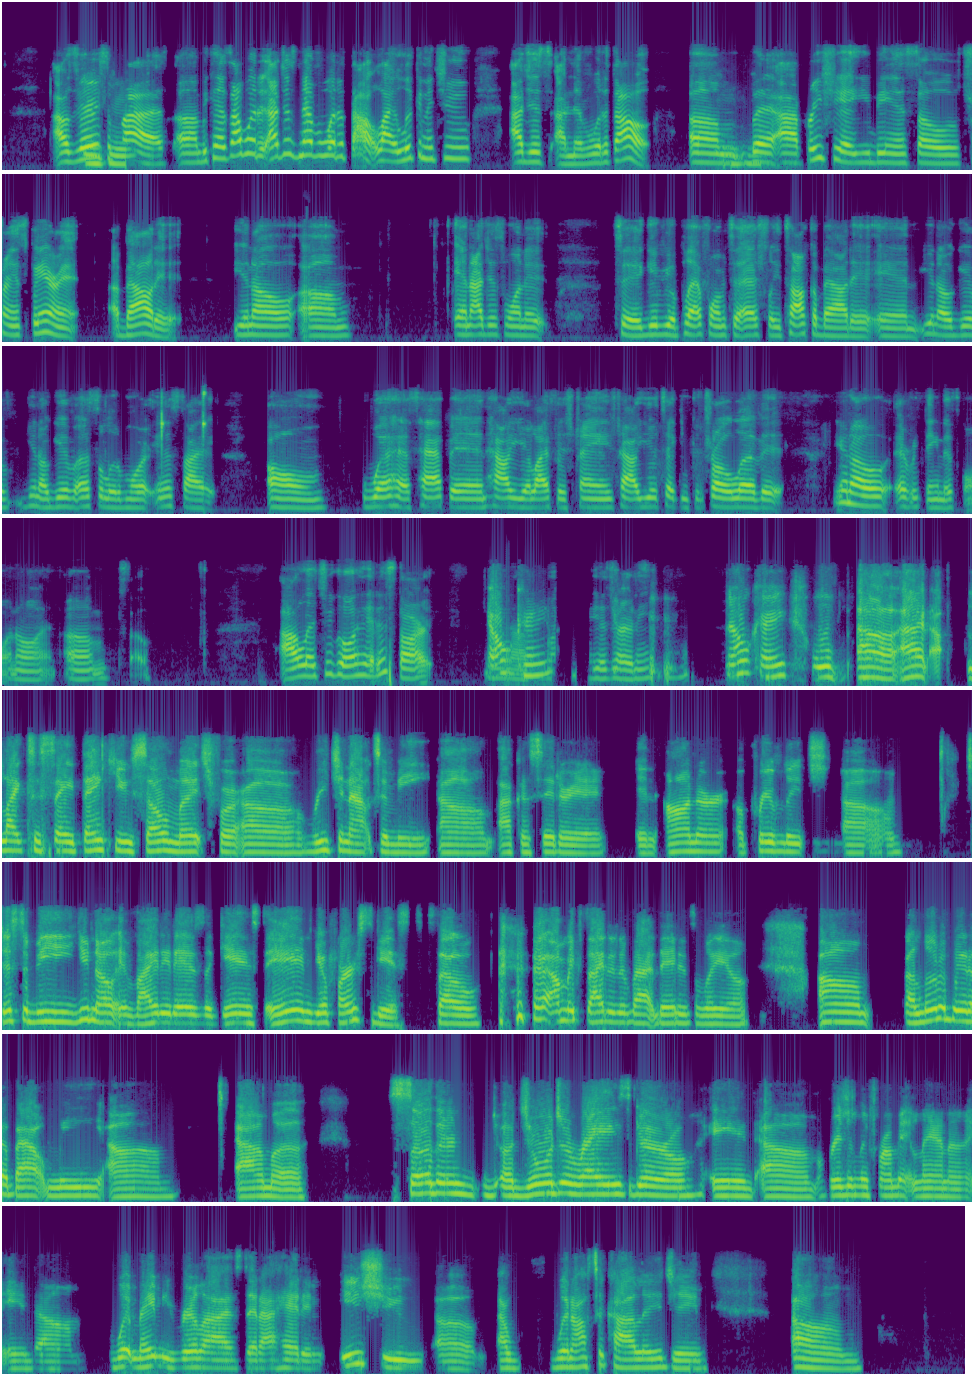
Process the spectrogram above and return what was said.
I was very mm-hmm. surprised um, because I would I just never would have thought like looking at you, I just I never would have thought. Um, mm-hmm. but I appreciate you being so transparent about it, you know. Um, and I just wanted to give you a platform to actually talk about it and you know give you know give us a little more insight on what has happened, how your life has changed, how you're taking control of it, you know, everything that's going on. Um, so I'll let you go ahead and start. Okay. Know, your journey. Okay. Well, uh, I'd like to say thank you so much for uh, reaching out to me. Um, I consider it an honor, a privilege. Um, just to be, you know, invited as a guest and your first guest. So I'm excited about that as well. Um, a little bit about me. Um, I'm a Southern Georgia raised girl and um, originally from Atlanta. And um, what made me realize that I had an issue, um, I went off to college and um,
